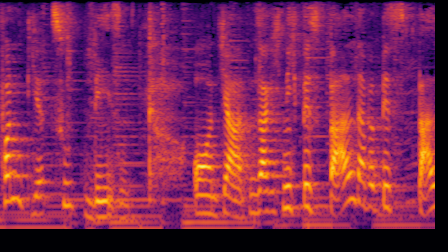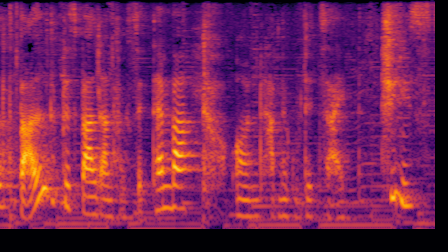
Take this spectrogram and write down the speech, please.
Von dir zu lesen. Und ja, dann sage ich nicht bis bald, aber bis bald, bald, bis bald Anfang September und hab eine gute Zeit. Tschüss!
